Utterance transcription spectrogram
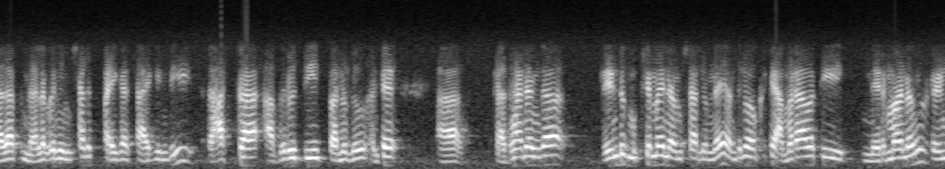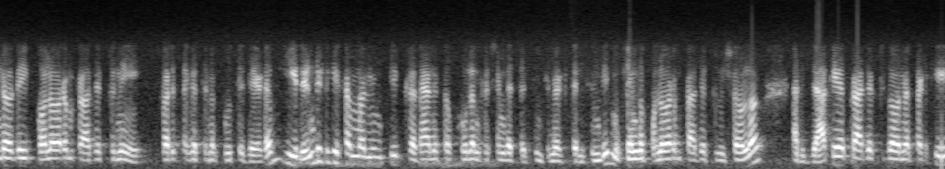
దాదాపు నలభై నిమిషాలకు పైగా సాగింది. రాష్ట్ర అభివృద్ధి పనులు అంటే ప్రధానంగా రెండు ముఖ్యమైన అంశాలు ఉన్నాయి. అందులో ఒకటి అమరావతి నిర్మాణం రెండోది పోలవరం ప్రాజెక్టుని త్వరితగతిన పూర్తి చేయడం. ఈ రెండింటికి సంబంధించి ప్రధానితో కూలంకషంగా చర్చించినట్టు తెలిసింది. ముఖ్యంగా పోలవరం ప్రాజెక్టు విషయంలో అది జాతీయ ప్రాజెక్టుగా ఉన్నప్పటికీ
